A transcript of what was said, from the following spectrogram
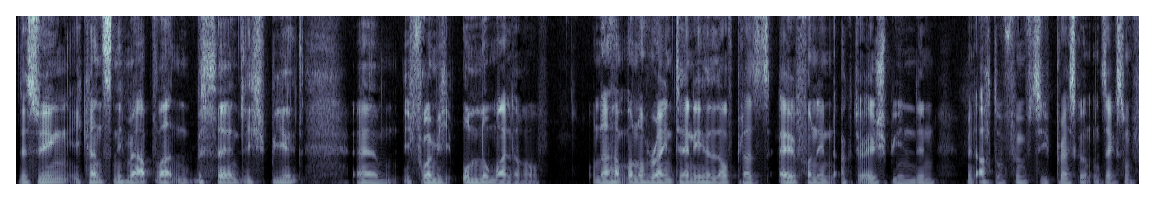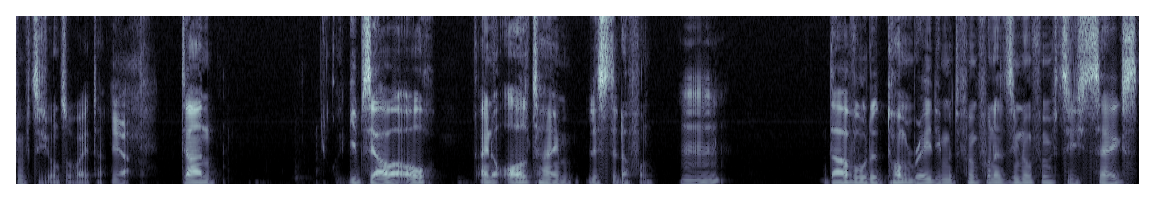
Deswegen, ich kann es nicht mehr abwarten, bis er endlich spielt. Ähm, ich freue mich unnormal darauf. Und dann hat man noch Ryan Tannehill auf Platz 11 von den aktuell Spielenden mit 58, Prescott mit 56 und so weiter. Ja. Dann gibt's ja aber auch eine All-Time-Liste davon. Mhm. Da wurde Tom Brady mit 557 Sacks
